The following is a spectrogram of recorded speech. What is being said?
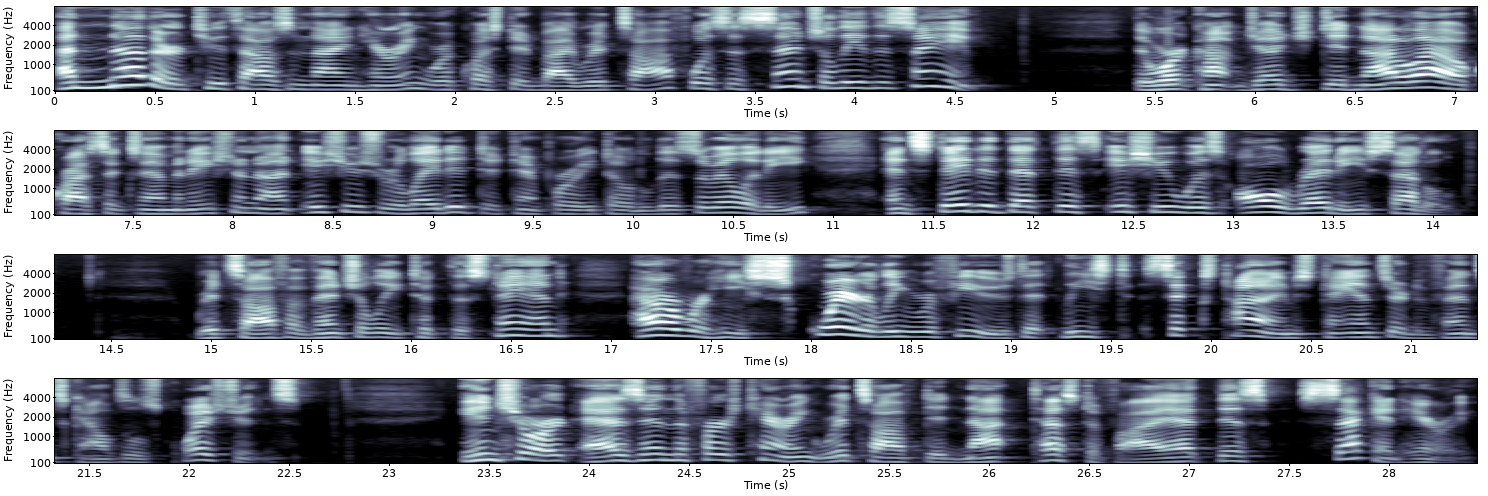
Another 2009 hearing requested by Ritzhoff was essentially the same. The work comp judge did not allow cross examination on issues related to temporary total disability and stated that this issue was already settled. Ritzhoff eventually took the stand, however, he squarely refused at least six times to answer defense counsel's questions. In short, as in the first hearing, Ritzhoff did not testify at this second hearing.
